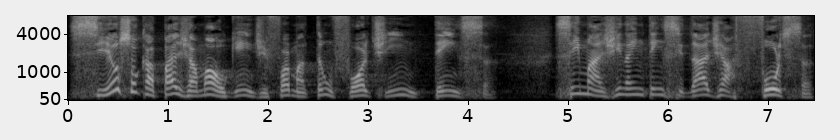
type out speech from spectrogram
se eu sou capaz de amar alguém de forma tão forte e intensa, você imagina a intensidade e a força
